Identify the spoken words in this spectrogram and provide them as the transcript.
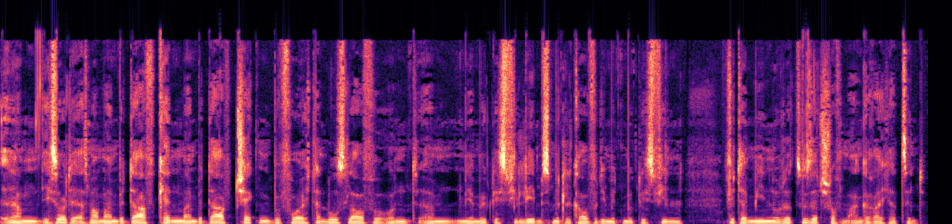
ähm, ich sollte erstmal meinen Bedarf kennen, meinen Bedarf checken, bevor ich dann loslaufe und ähm, mir möglichst viel Lebensmittel kaufe, die mit möglichst vielen Vitaminen oder Zusatzstoffen angereichert sind.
